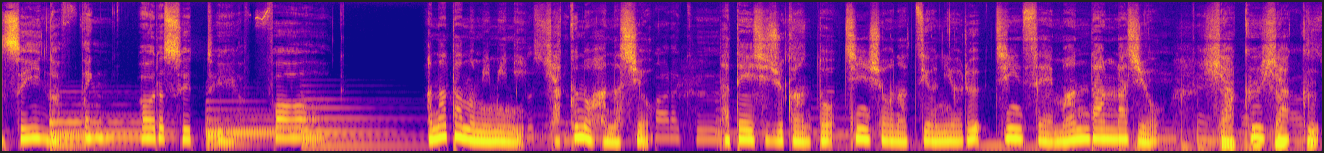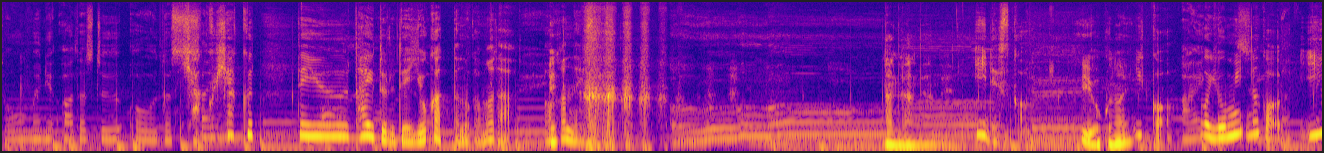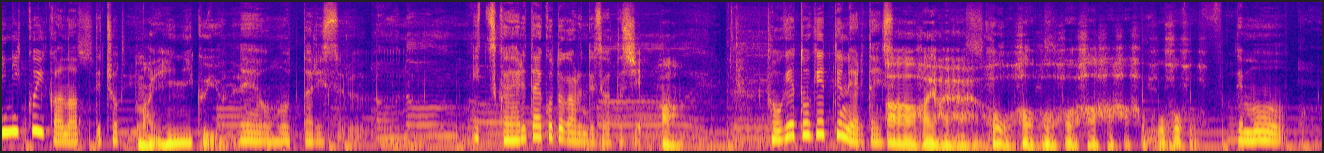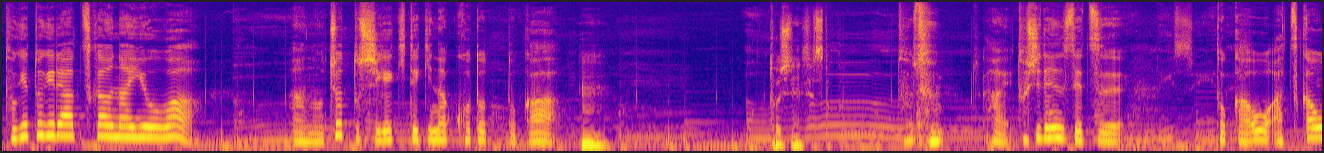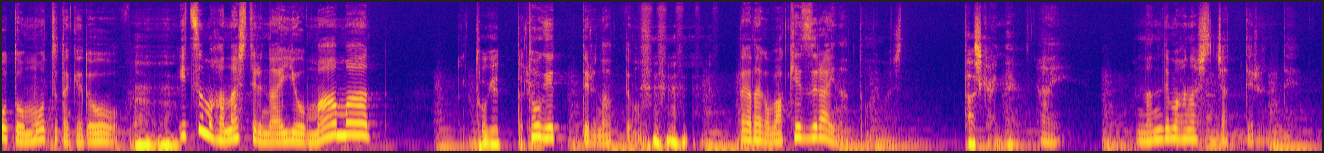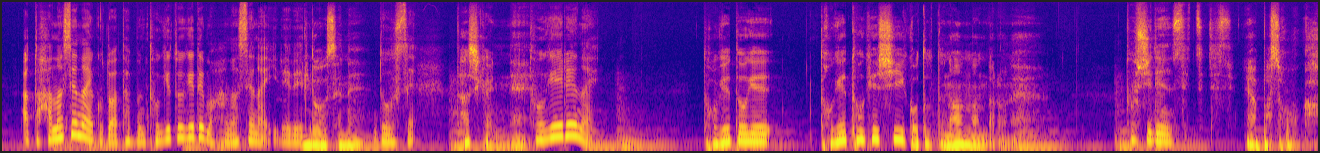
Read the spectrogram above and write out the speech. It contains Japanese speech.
can see nothing but a city of fog. あなたの耳に100の話を。立石樹館と陳正夏代による人生漫談ラジオ。100百。100百。っていうタイトルで良かったのかまだわかんない なんでなんでなんいいですか？でよくない？いいか。なんか読みなんか言いにくいかなってちょっと。まあ言いにくいよね。ね思ったりする。いつかやりたいことがあるんですよ私。はトゲトゲっていうのやりたいんですよ。ああーはいはいはいほうほうほうほうははははほうほうほうでもトゲトゲで扱う内容はあのちょっと刺激的なこととかうん。都市伝説とか。とはい都市伝説とかを扱おうと思ってたけどうんうん。いつも話してる内容まあまあトゲったり。トゲってるなって思うだからなんか分けづらいなって思いまし確かにね。たはい。何でも話しちゃってるんで。あと話せないことは多分トゲトゲでも話せないレベル。どうせね。どうせ。確かにね。トゲれない。トゲトゲトゲトゲしいことって何なんだろうね。都市伝説ですよ。やっぱそうか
